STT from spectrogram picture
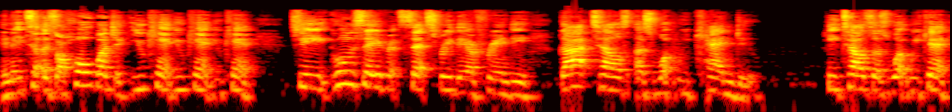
And they tell, it's a whole bunch of, you can't, you can't, you can't. See, whom the Savior sets free, they are free indeed. God tells us what we can do. He tells us what we can.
